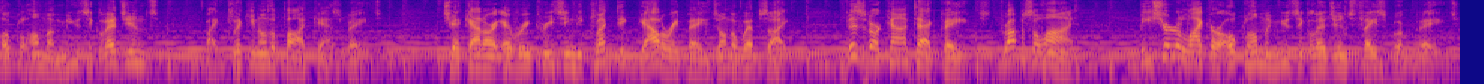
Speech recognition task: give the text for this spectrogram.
Oklahoma Music Legends, by clicking on the podcast page. Check out our ever increasing eclectic gallery page on the website. Visit our contact page. Drop us a line. Be sure to like our Oklahoma Music Legends Facebook page.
